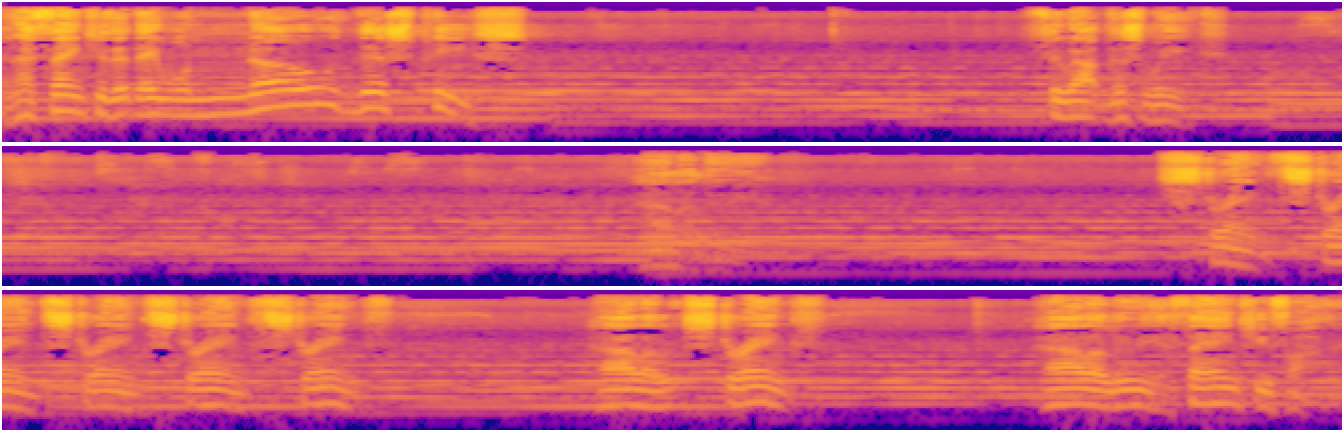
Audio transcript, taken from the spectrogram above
And I thank you that they will know this peace throughout this week. Hallelujah. Strength, strength, strength, strength, strength. Hallelujah. Strength. Hallelujah. Thank you, Father.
